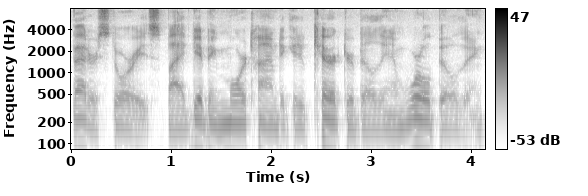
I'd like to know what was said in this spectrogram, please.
better stories by giving more time to do character building and world building.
